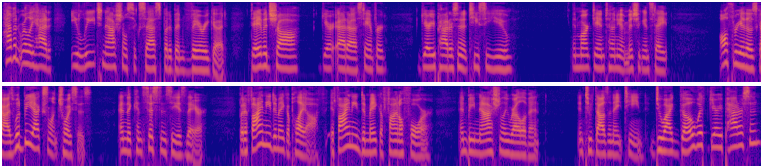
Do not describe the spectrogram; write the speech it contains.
haven't really had elite national success, but have been very good. David Shaw at uh, Stanford, Gary Patterson at TCU, and Mark Dantonio at Michigan State. All three of those guys would be excellent choices, and the consistency is there. But if I need to make a playoff, if I need to make a Final Four and be nationally relevant in 2018, do I go with Gary Patterson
